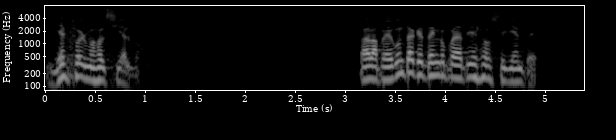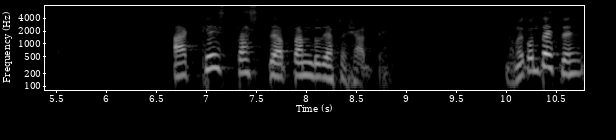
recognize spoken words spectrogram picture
Y él fue el mejor siervo. Ahora, la pregunta que tengo para ti es lo siguiente. ¿A qué estás tratando de afejarte? No me contestes.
